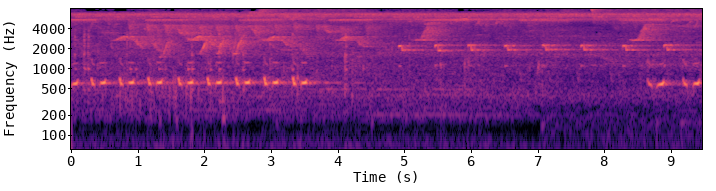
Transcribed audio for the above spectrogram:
Oh,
